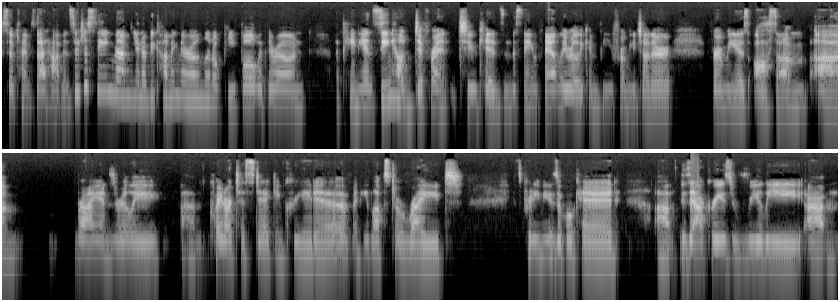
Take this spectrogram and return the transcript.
sometimes that happens. So just seeing them, you know, becoming their own little people with their own opinions, seeing how different two kids in the same family really can be from each other, for me is awesome. Um, Ryan's really um, quite artistic and creative, and he loves to write. He's a pretty musical kid. Um, Zachary's really um,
